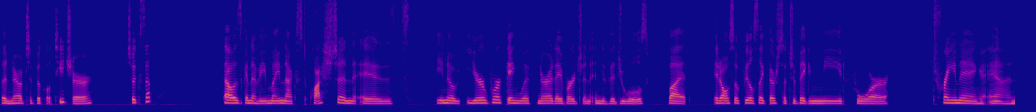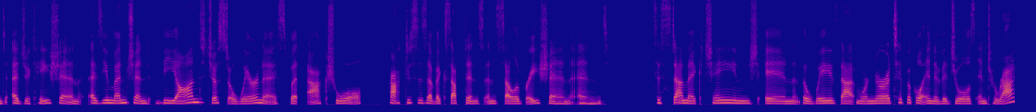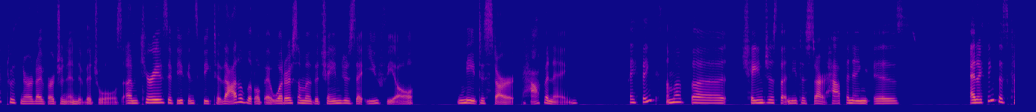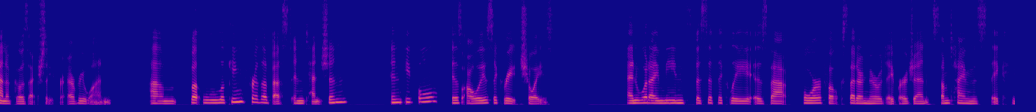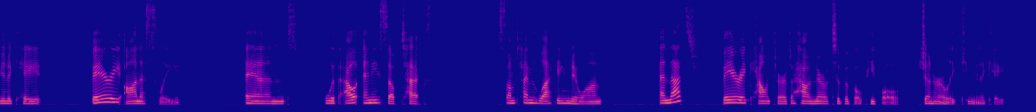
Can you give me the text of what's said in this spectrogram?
the neurotypical teacher to accept that. That was going to be my next question is, you know, you're working with neurodivergent individuals, but it also feels like there's such a big need for training and education, as you mentioned, beyond just awareness, but actual practices of acceptance and celebration and systemic change in the ways that more neurotypical individuals interact with neurodivergent individuals. I'm curious if you can speak to that a little bit. What are some of the changes that you feel need to start happening? I think some of the changes that need to start happening is, and I think this kind of goes actually for everyone, um, but looking for the best intention in people is always a great choice. And what I mm-hmm. mean specifically is that for folks that are neurodivergent, sometimes they communicate very honestly and without any subtext, sometimes lacking nuance. And that's very counter to how neurotypical people generally communicate.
